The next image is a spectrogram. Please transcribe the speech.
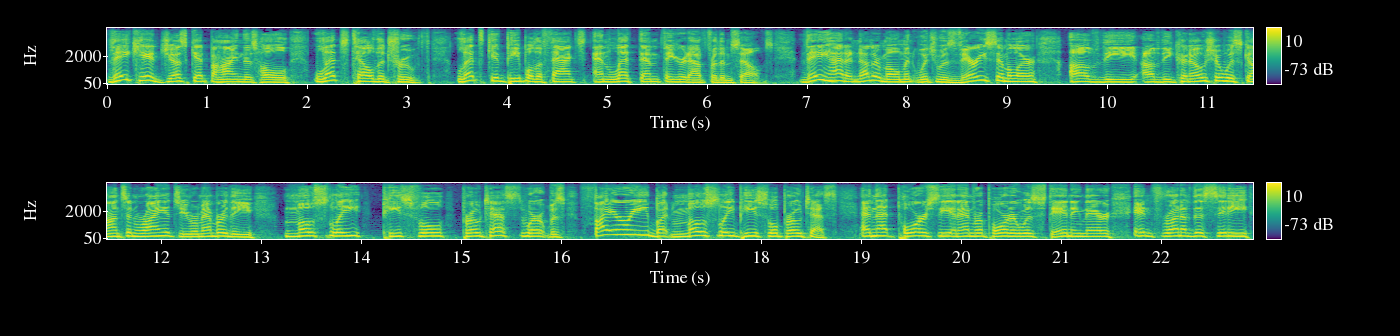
They can't just get behind this whole, let's tell the truth. Let's give people the facts and let them figure it out for themselves. They had another moment which was very similar of the of the Kenosha, Wisconsin riots. You remember the mostly peaceful protests where it was fiery but mostly peaceful protests. And that poor CNN reporter was standing there in front of the city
